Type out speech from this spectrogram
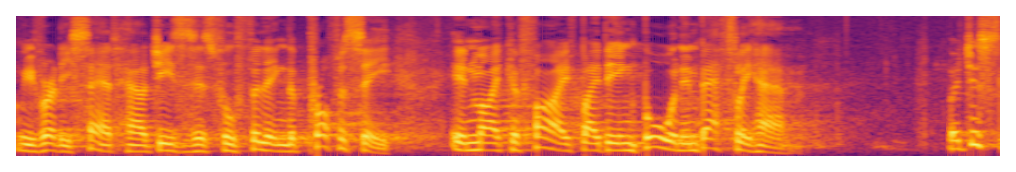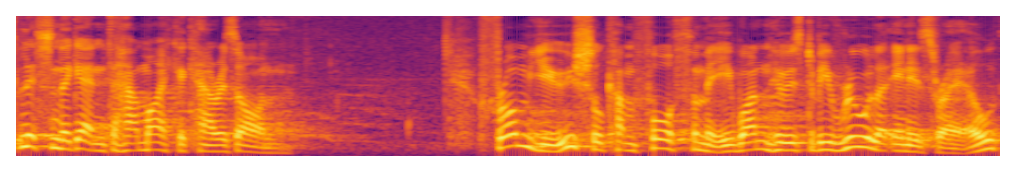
We've already said how Jesus is fulfilling the prophecy in Micah 5 by being born in Bethlehem. But just listen again to how Micah carries on. From you shall come forth for me one who is to be ruler in Israel,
